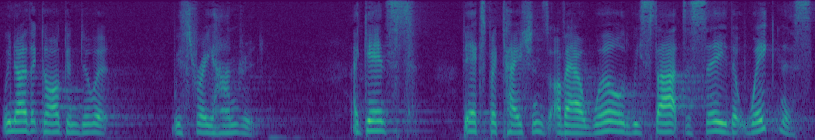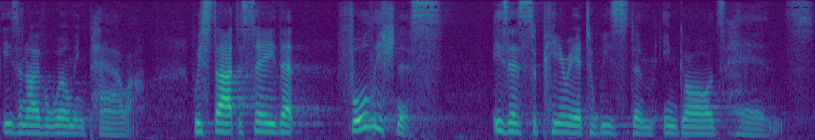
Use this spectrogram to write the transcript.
We know that God can do it with 300. Against the expectations of our world, we start to see that weakness is an overwhelming power. We start to see that foolishness is as superior to wisdom in God's hands.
